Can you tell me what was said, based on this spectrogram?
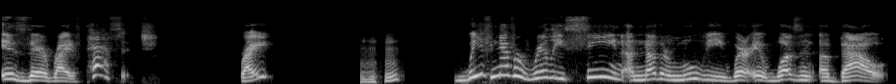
is their rite of passage right Mm-hmm. We've never really seen another movie where it wasn't about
